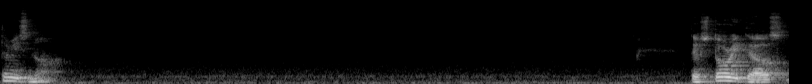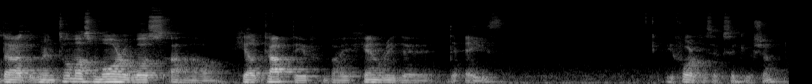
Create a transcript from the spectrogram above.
There is not. The story tells that when Thomas More was uh, held captive by Henry the, the Eighth before his execution,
